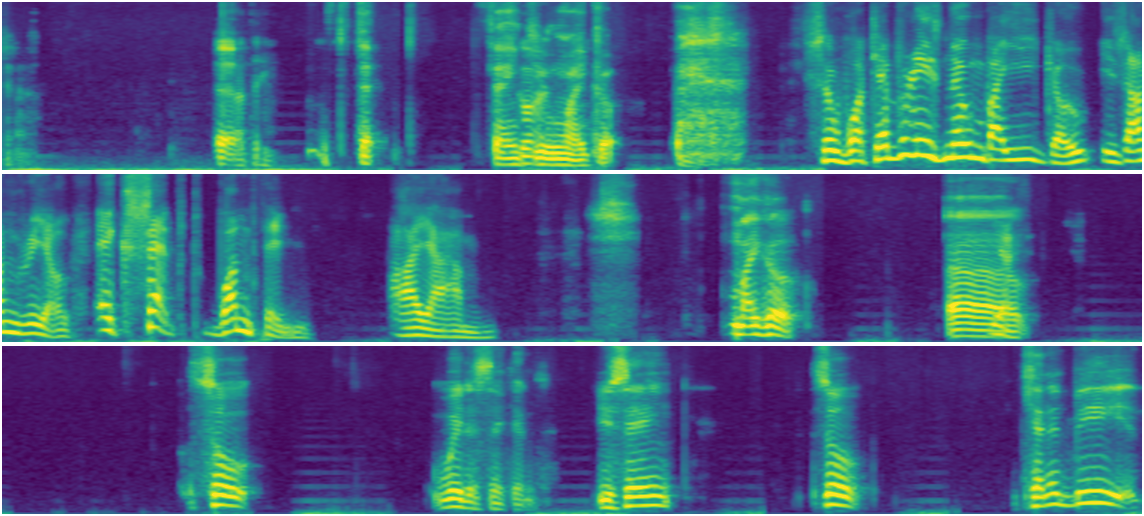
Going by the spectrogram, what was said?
Yeah. Uh, th- thank you, Michael. so whatever is known by ego is unreal, except one thing: I am. Michael. Uh, yes. So, wait a second. You're saying so? Can it be?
